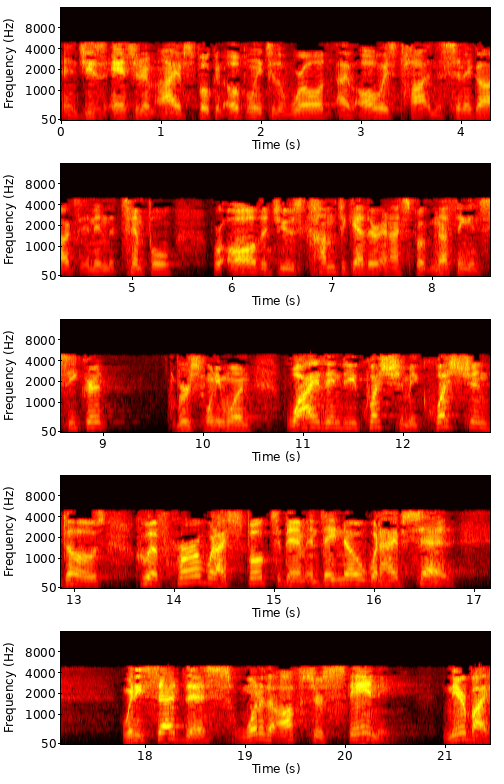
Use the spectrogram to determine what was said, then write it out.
And Jesus answered him, I have spoken openly to the world. I have always taught in the synagogues and in the temple where all the Jews come together, and I spoke nothing in secret. Verse 21, Why then do you question me? Question those who have heard what I spoke to them, and they know what I have said. When he said this, one of the officers standing nearby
